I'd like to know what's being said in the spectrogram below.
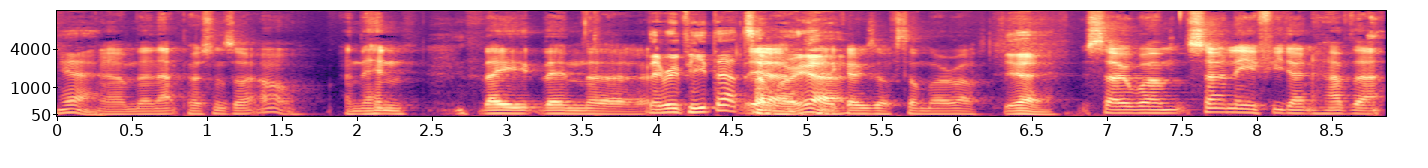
yeah, yeah. Um, then that person's like, oh, and then they then the they repeat that somewhere. it Yeah, goes off somewhere else. yeah. So um, certainly, if you don't have that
